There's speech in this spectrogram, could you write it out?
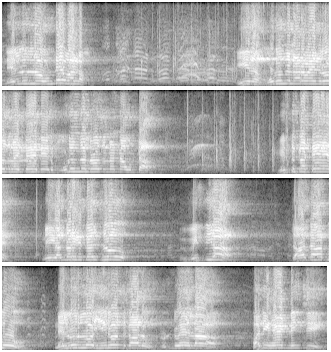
నెల్లూరులో ఉండేవాళ్ళం. ఈయన మూడు వందల అరవై ఐదు రోజులైతే నేను మూడు వందల రోజులన్నా ఉంటా. ఎందుకంటే మీ అందరికీ తెలుసు విద్య దాదాపు నెల్లూరులో ఈ రోజు కాదు రెండు వేల పదిహేడు నుంచి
